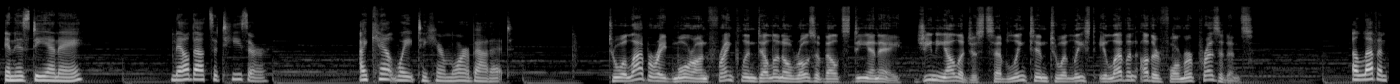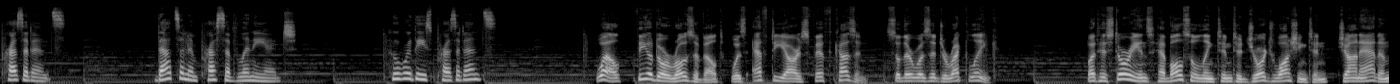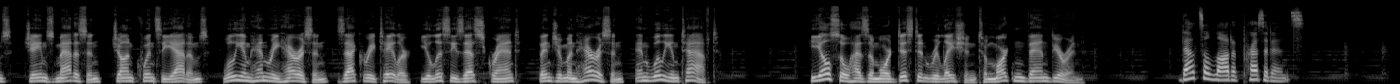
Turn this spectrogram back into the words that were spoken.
In his DNA? Now that's a teaser. I can't wait to hear more about it. To elaborate more on Franklin Delano Roosevelt's DNA, genealogists have linked him to at least 11 other former presidents. 11 presidents. That's an impressive lineage. Who were these presidents? Well, Theodore Roosevelt was FDR's fifth cousin, so there was a direct link. But historians have also linked him to George Washington, John Adams, James Madison, John Quincy Adams, William Henry Harrison, Zachary Taylor, Ulysses S. Grant, Benjamin Harrison, and William Taft. He also has a more distant relation to Martin Van Buren. That's a lot of presidents.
